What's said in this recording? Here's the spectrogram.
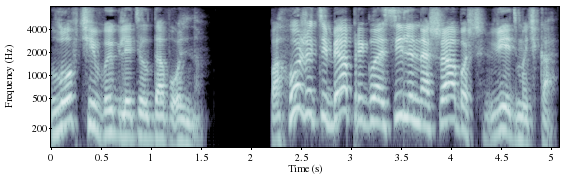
Ловчий выглядел довольным. «Похоже, тебя пригласили на шабаш, ведьмочка!»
